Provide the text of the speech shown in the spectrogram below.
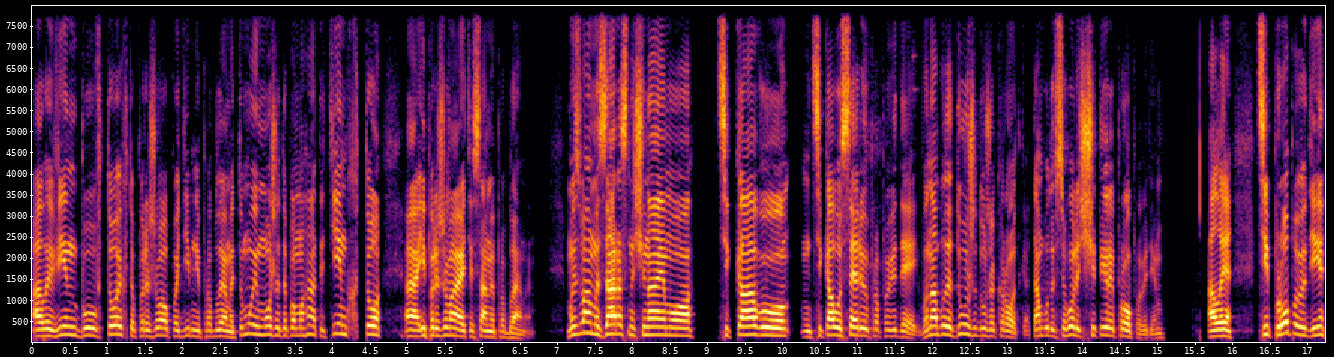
але він був той, хто переживав подібні проблеми. Тому і може допомагати тим, хто е, і переживає ті самі проблеми. Ми з вами зараз починаємо. Цікаву цікаву серію проповідей. Вона буде дуже дуже коротка. Там буде всього лише чотири проповіді. Але ці проповіді,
